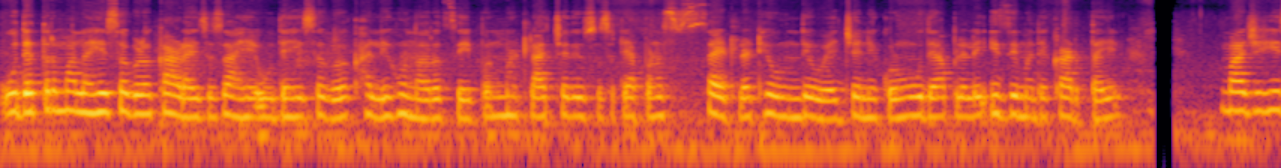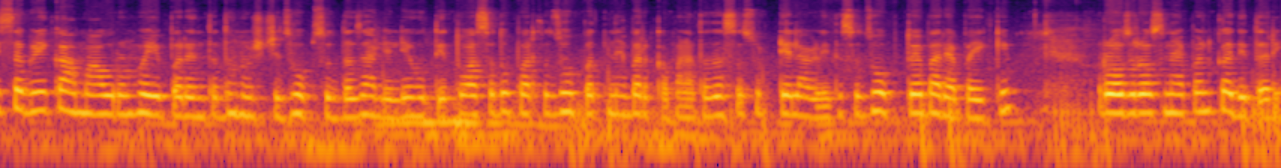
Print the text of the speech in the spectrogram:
उद्या तर मला हे सगळं काढायचंच आहे उद्या हे सगळं खाली होणारच आहे. पण म्हटलं आजच्या दिवसासाठी आपण साईडला ठेवून देऊयात जेणेकरून उद्या आपल्याला इझीमध्ये काढता येईल. माझी ही सगळी कामं आवरून होईपर्यंत धनुषची झोपसुद्धा झालेली होती. तो असं दुपारचं झोपत नाही बरं का पण आता जसं सुट्टी लागली तसं झोपतोय बऱ्यापैकी. रोज रोज नाही पण कधीतरी.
